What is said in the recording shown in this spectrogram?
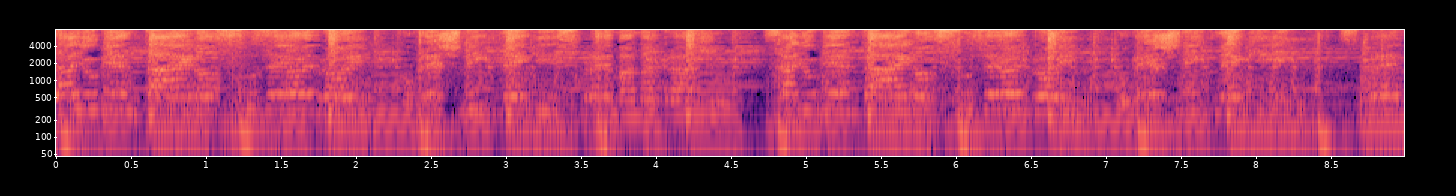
Zaljubljen tajno, suze joj brojim, pogrešnik neki sprema na krađu. Zaljubljen tajno, suze joj brojim, pogrešnik neki sprema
